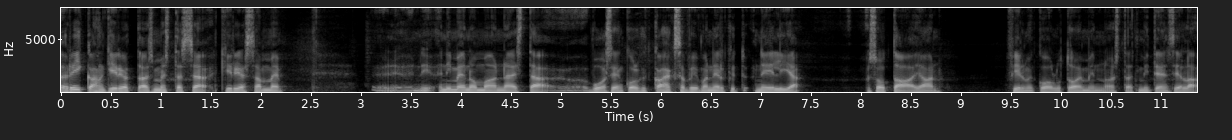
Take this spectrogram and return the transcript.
Riikkahan kirjoittaa esimerkiksi tässä kirjassamme nimenomaan näistä vuosien 38-44 sota-ajan filmikoulutoiminnoista, että miten siellä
